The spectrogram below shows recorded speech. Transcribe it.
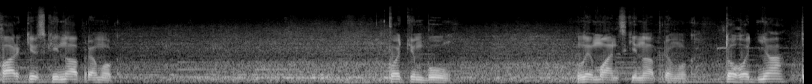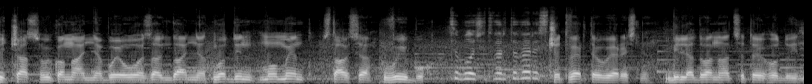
Харківський напрямок, потім був Лиманський напрямок. Того дня під час виконання бойового завдання в один момент стався вибух. Це було 4 вересня. 4 вересня, біля 12 години,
